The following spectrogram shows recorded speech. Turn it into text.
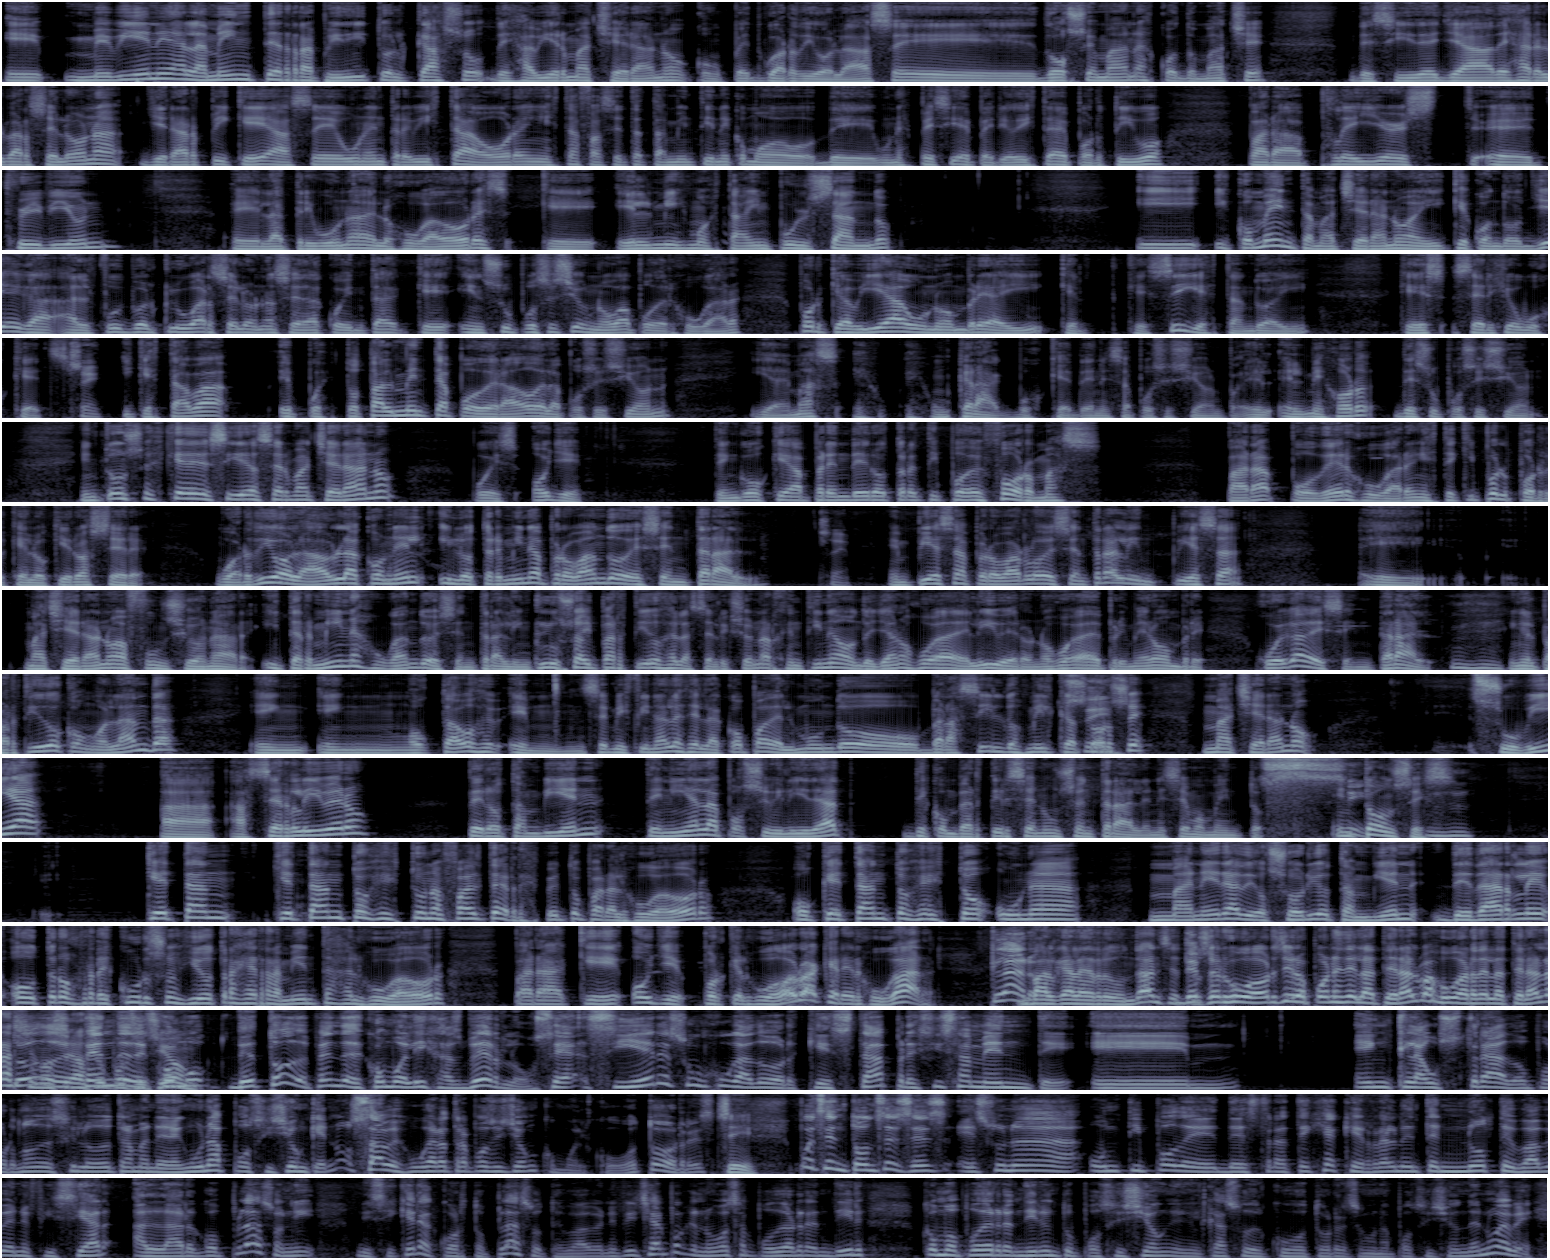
Eh, me viene a la mente rapidito el caso de Javier Macherano con Pep Guardiola. Hace dos semanas, cuando Mache decide ya dejar el Barcelona, Gerard Piqué hace una entrevista ahora en esta faceta, también tiene como de una especie de periodista deportivo para Players eh, Tribune, eh, la tribuna de los jugadores que él mismo está impulsando. Y, comenta Macherano ahí que cuando llega al Fútbol Club Barcelona se da cuenta que en su posición no va a poder jugar porque había un hombre ahí que sigue estando ahí, que es Sergio Busquets, Sí. y que estaba eh, pues totalmente apoderado de la posición y además es, es un crack Busquets en esa posición, el, el mejor de su posición. Entonces, ¿qué decide hacer Macherano? Pues, oye, tengo que aprender otro tipo de formas para poder jugar en este equipo porque lo quiero hacer. Guardiola habla con él y lo termina probando de central. Sí. Empieza a probarlo de central y empieza eh, Macherano a funcionar y termina jugando de central. Incluso hay partidos de la selección argentina donde ya no juega de líbero, no juega de primer hombre, juega de central. En el partido con Holanda, en, en octavos, de- en semifinales de la Copa del Mundo Brasil 2014, Macherano subía a, a ser líbero, pero también tenía la posibilidad de convertirse en un central en ese momento. Sí. Entonces. ¿qué, tan, ¿qué tanto es esto una falta de respeto para el jugador? ¿O qué tanto es esto una manera de Osorio también de darle otros recursos y otras herramientas al jugador para que, oye, porque el jugador va a querer jugar, Claro. valga la redundancia. Entonces el jugador si lo pones de lateral va a jugar de lateral así no su de cómo, de todo depende de cómo elijas verlo. O sea, si eres un jugador que está precisamente eh, enclaustrado, por no decirlo de otra manera, en una posición que no sabe jugar otra posición, como el Cubo Torres, Sí. pues entonces es, es una, un tipo de, de estrategia que realmente no te va a beneficiar a largo plazo, ni, ni siquiera a corto plazo te va a beneficiar porque no vas a poder rendir como puedes rendir en tu posición, en el caso del Cubo Torres en una posición de 9.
